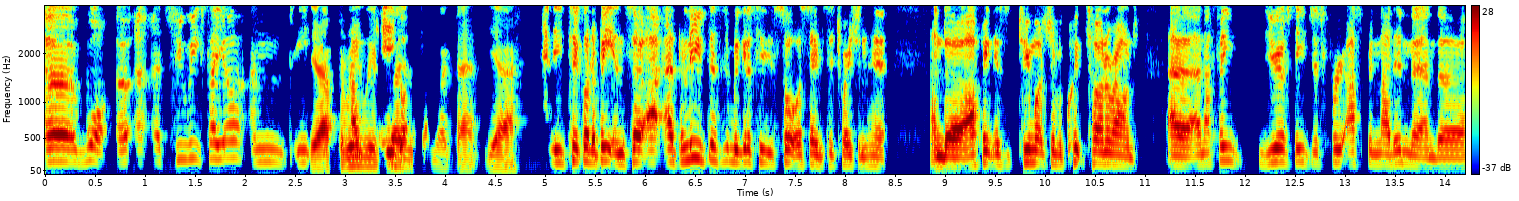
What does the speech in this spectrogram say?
uh, what? Uh, uh, two weeks later, and he, yeah, three weeks later, got, something like that. Yeah, and he took on a beating. So I, I believe this is we're going to see the sort of same situation here, and uh, I think there's too much of a quick turnaround. Uh, and I think the UFC just threw Aspen Ladd in there, and uh,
